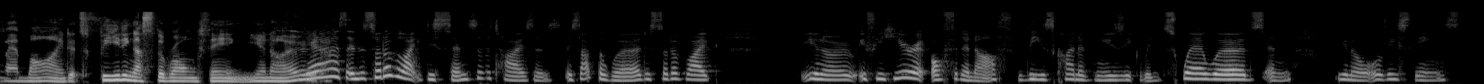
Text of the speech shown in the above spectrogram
of our mind? It's feeding us the wrong thing, you know? Yes, and it sort of like desensitizes. Is that the word? It's sort of like you know, if you hear it often enough, these kind of music with swear words and, you know, all these things,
